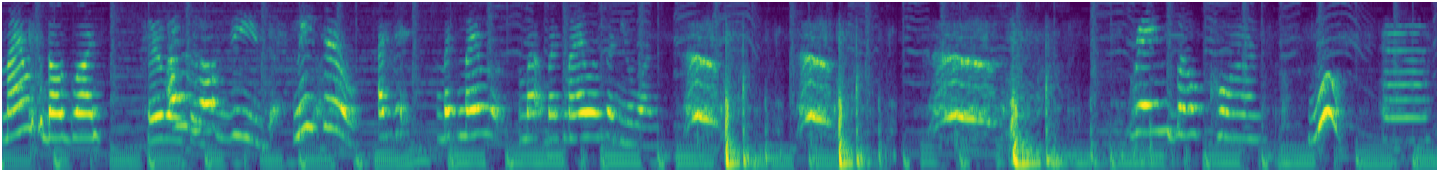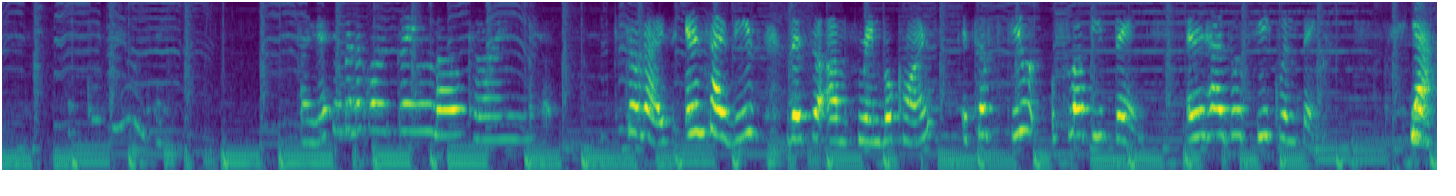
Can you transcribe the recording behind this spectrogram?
Mine was a dog one. Her I one's a- love these. Me too. I thi- but mine, my, but mine was a new one. Rainbow coins. Woo! Uh, I guess I'm gonna call it rainbow kind. so guys, inside these, there's a um, Rainbocorn. It's a cute fluffy thing, and it has those sequin things. Yeah.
